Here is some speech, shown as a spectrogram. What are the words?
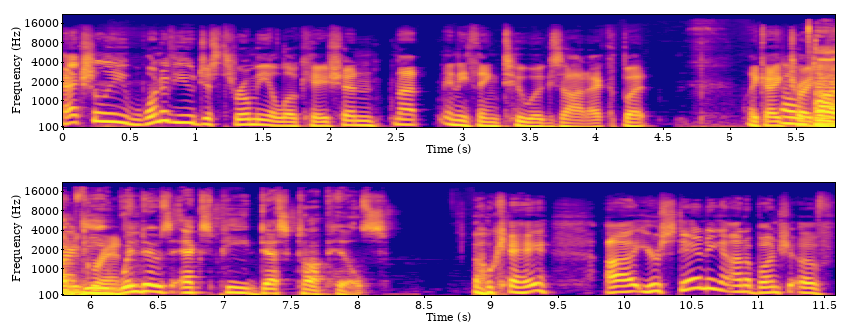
actually one of you just throw me a location not anything too exotic but like i Oh, tried. Uh, to the do Grant. Windows XP desktop hills. Okay. Uh, you're standing on a bunch of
